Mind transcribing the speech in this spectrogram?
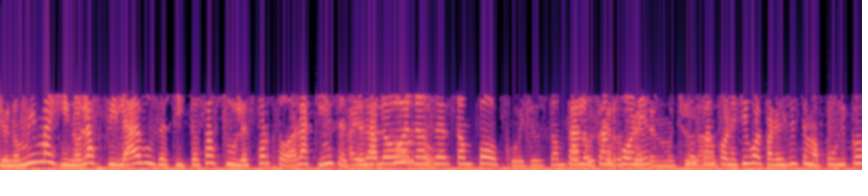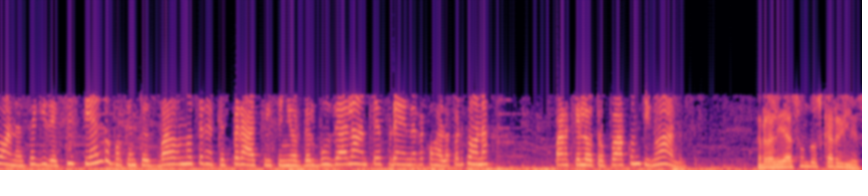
Yo no me imagino la fila de bucecitos azules por toda la 15. Es que Ay, es no lo van a hacer tampoco. Ellos O tampoco sea, los trancones, los trancones igual para el sistema público van a seguir existiendo, porque entonces va a uno tener que esperar a que el señor del bus de adelante frene, recoja a la persona para que el otro pueda continuar. o sea. En realidad son dos carriles,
